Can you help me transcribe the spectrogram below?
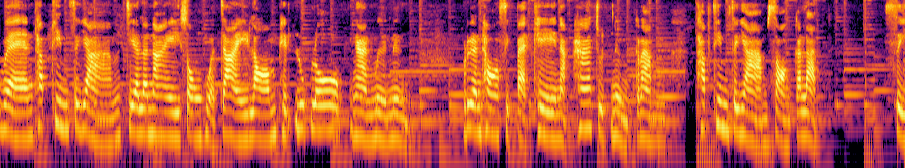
แหวนทับทิมสยาม เจียระไนทรงหัวใจล้อมเพชรลูกโลก งานมือหนึ่ง เรือนทอง 18K หนัก 5.1 กรัม ทับทิมสยาม 2กะลัด สี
